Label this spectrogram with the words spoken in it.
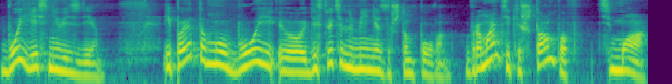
Бой есть не везде. И поэтому бой э, действительно менее заштампован. В романтике штампов тьма.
